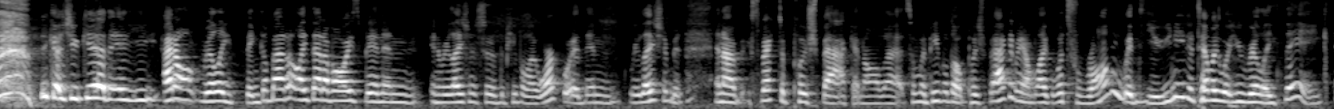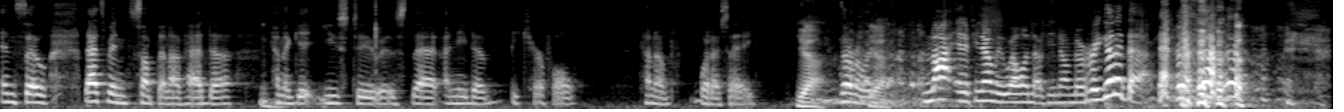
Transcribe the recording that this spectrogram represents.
because you get. You, I don't really think about it like that. I've always been in in relationship with the people I work with in relationship, and I expect to push back and all that. So when people don't push back at me, I'm like, "What's wrong with you? You need to tell me what you really think." And so that's been something I've had to mm-hmm. kind of get used to is that I need to be careful, kind of what I say. Yeah. Don't really. Yeah. I'm not, and if you know me well enough, you know I'm not very good at that.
